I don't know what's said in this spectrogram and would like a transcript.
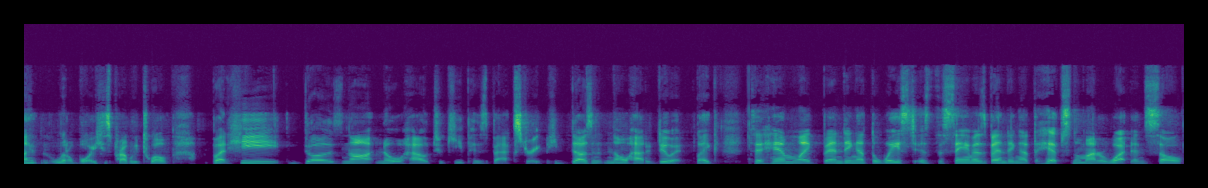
a little boy, he's probably 12, but he does not know how to keep his back straight. He doesn't know how to do it. Like to him, like bending at the waist is the same as bending at the hips, no matter what. And so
